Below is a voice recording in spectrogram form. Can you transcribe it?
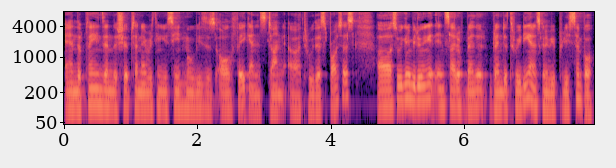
and the planes and the ships and everything you see in movies is all fake, and it's done uh, through this process. Uh, so we're going to be doing it inside of Blender, Blender 3D, and it's going to be pretty simple.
